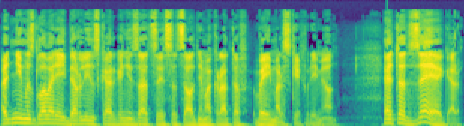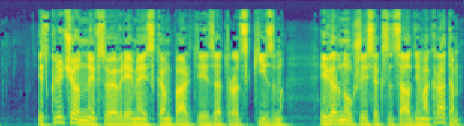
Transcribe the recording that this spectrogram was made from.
одним из главарей Берлинской организации социал-демократов веймарских времен. Этот Зейгер, исключенный в свое время из Компартии за троцкизм и вернувшийся к социал-демократам,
